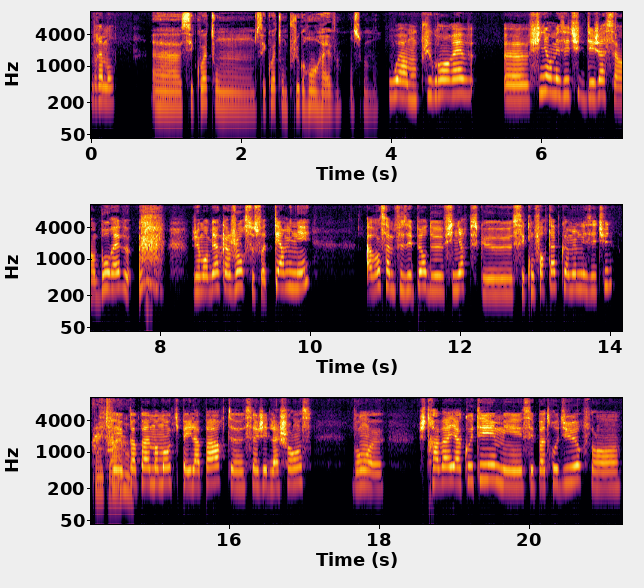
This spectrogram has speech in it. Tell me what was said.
vraiment. Euh, C'est quoi ton, c'est quoi ton plus grand rêve en ce moment? Ouah, mon plus grand rêve, euh, finir mes études déjà, c'est un beau rêve. J'aimerais bien qu'un jour ce soit terminé. Avant, ça me faisait peur de finir parce que c'est confortable quand même les études. Ouais, C'est papa et maman qui payent l'appart, euh, ça j'ai de la chance. Bon, euh, je travaille à côté, mais c'est pas trop dur. Enfin,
